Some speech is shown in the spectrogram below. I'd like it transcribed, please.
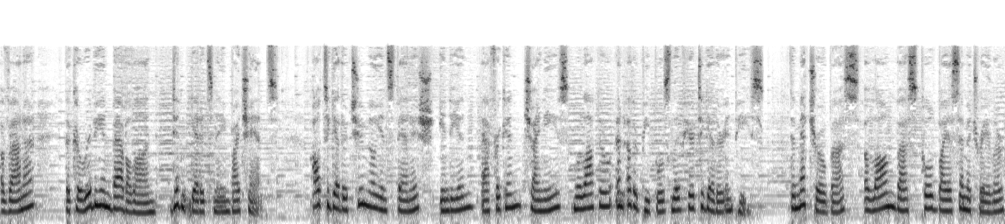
Havana, the Caribbean Babylon, didn't get its name by chance. Altogether, two million Spanish, Indian, African, Chinese, mulatto, and other peoples live here together in peace. The Metro bus, a long bus pulled by a semi-trailer,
